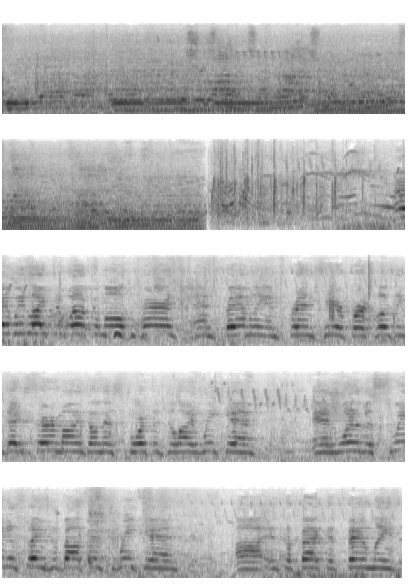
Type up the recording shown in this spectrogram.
Hey, we'd like to welcome all parents and family and friends here for our closing day ceremonies on this 4th of July weekend. And one of the sweetest things about this weekend uh, is the fact that families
